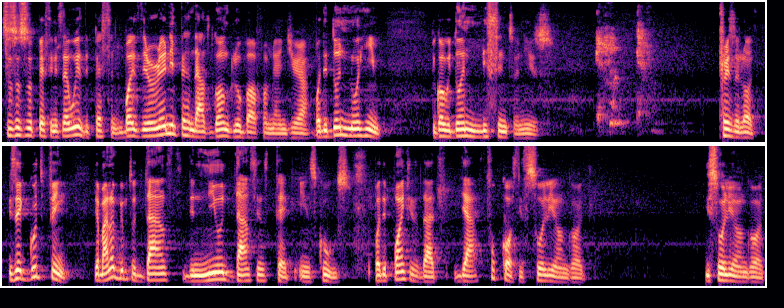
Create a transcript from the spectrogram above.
so person, he said, who is the person? But it's the reigning person that has gone global from Nigeria, but they don't know him because we don't listen to news. Praise the Lord. It's a good thing. They might not be able to dance the new dancing step in schools, but the point is that their focus is solely on God. It's solely on God.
